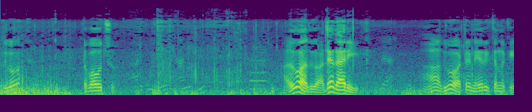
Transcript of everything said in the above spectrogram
ఇదిగో ఇటు బావచ్చు అదిగో అదిగో అదే దారి. అదిగో అట్టే నేరు కిందకి.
